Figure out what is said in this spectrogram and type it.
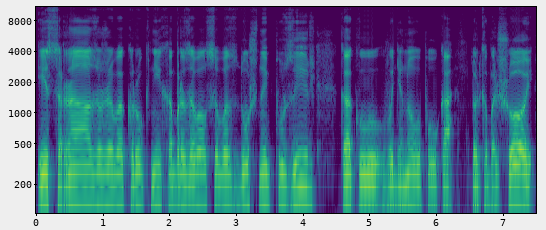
и сразу же вокруг них образовался воздушный пузырь, как у водяного паука, только большой,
